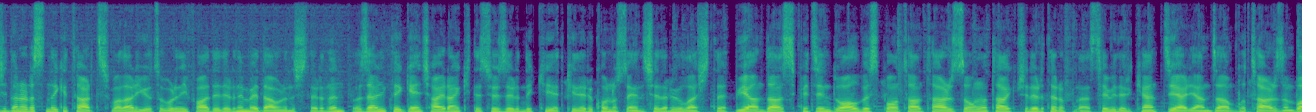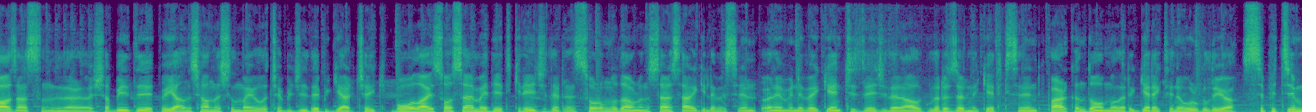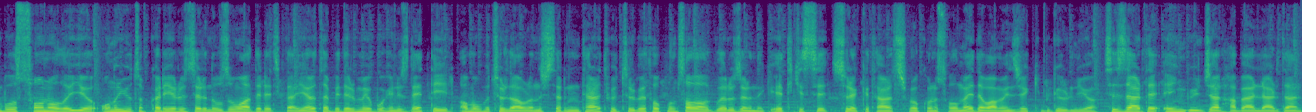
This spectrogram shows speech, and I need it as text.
İzleyiciler arasındaki tartışmalar YouTuber'ın ifadelerinin ve davranışlarının özellikle genç hayran kitlesi üzerindeki etkileri konusunda endişeler yol açtı. Bir yandan Speed'in doğal ve spontan tarzı onun takipçileri tarafından sevilirken diğer yandan bu tarzın bazen sınırları aşabildiği ve yanlış anlaşılmaya yol açabileceği de bir gerçek. Bu olay sosyal medya etkileyicilerinin sorumlu davranışlar sergilemesinin önemini ve genç izleyicilerin algıları üzerindeki etkisinin farkında olmaları gerektiğini vurguluyor. Speed'in bu son olayı onun YouTube kariyeri üzerinde uzun vadeli etkiler yaratabilir mi henüz net değil. Ama bu tür davranışların internet kültürü ve toplumsal algılar üzerindeki etkisi sürekli tartışma konusu olmaya devam edecek gibi görünüyor. Sizler de en güncel haberlerden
